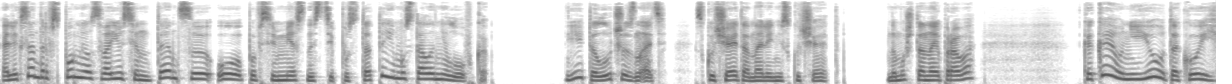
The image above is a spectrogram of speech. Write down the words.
Александр вспомнил свою сентенцию о повсеместности пустоты, ему стало неловко. Ей-то лучше знать, скучает она или не скучает. Да может, она и права? Какая у нее, у такой,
